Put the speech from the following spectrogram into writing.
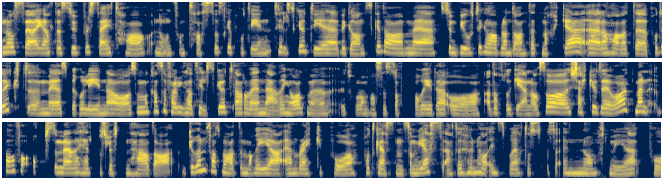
nå ser jeg at Superstate har noen fantastiske proteintilskudd. De er veganske, da, med Symbiotika har blant annet et merke, eller har et produkt med spirulina, og som man kan selvfølgelig ha tilskudd der det er næring òg, med er masse stopper i det og adaptogener. Så sjekk ut det òg. Men bare for å oppsummere helt på slutten her, da. Grunnen for at vi hadde Maria Emrek på podkasten som gjest, er at hun har inspirert oss så enormt mye på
